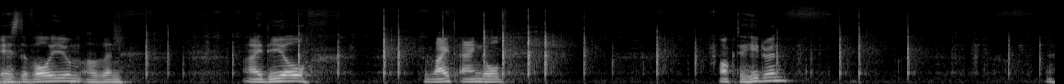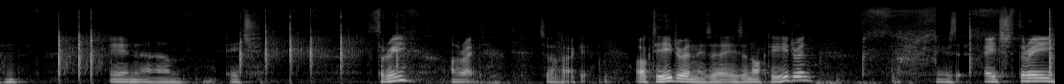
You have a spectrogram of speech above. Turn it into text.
is the volume of an ideal right angled octahedron in um, H3. All right. So okay. octahedron is, a, is an octahedron. Here's H3.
